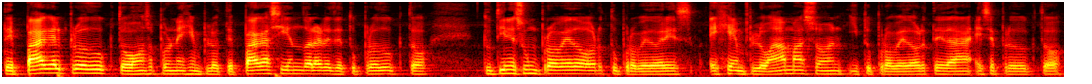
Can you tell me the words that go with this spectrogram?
te paga el producto, vamos a poner un ejemplo, te paga 100 dólares de tu producto, tú tienes un proveedor, tu proveedor es ejemplo Amazon y tu proveedor te da ese producto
